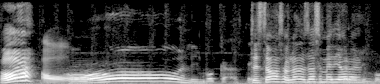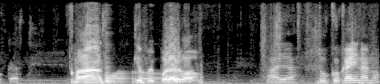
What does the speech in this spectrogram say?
¡Oh! Oh, Oh, le invocaste. Te estamos hablando desde hace media hora. Le invocaste. Ah, que fue por algo. Ah, ya. Tu cocaína, ¿no?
